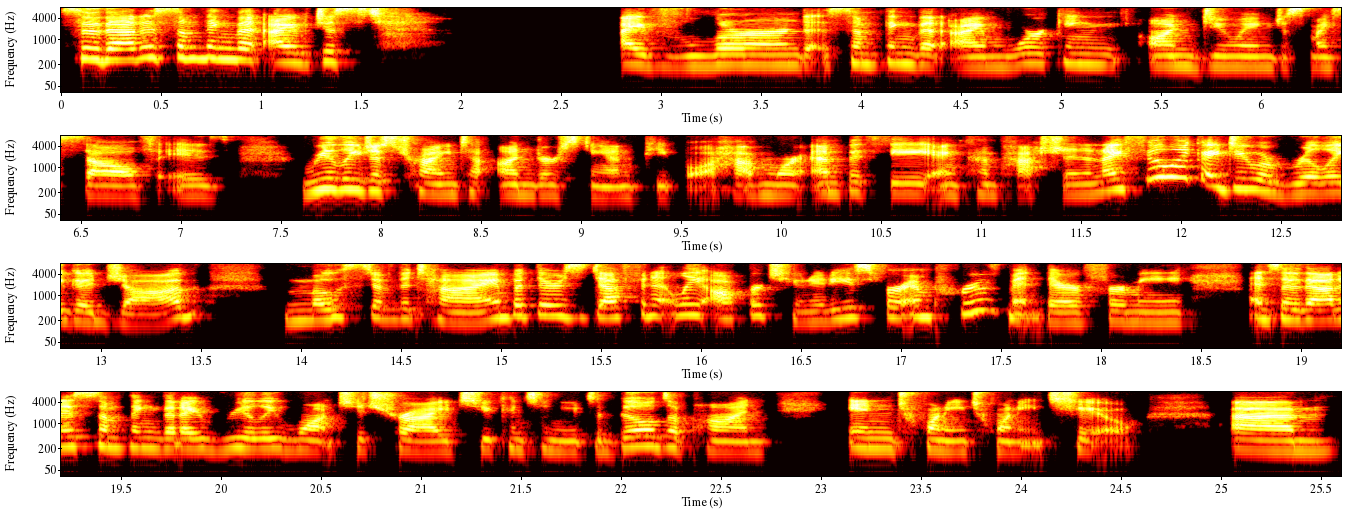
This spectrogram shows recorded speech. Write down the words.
So that is something that I've just I've learned something that I'm working on doing just myself is really just trying to understand people, have more empathy and compassion. And I feel like I do a really good job most of the time, but there's definitely opportunities for improvement there for me. And so that is something that I really want to try to continue to build upon in 2022. Um,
